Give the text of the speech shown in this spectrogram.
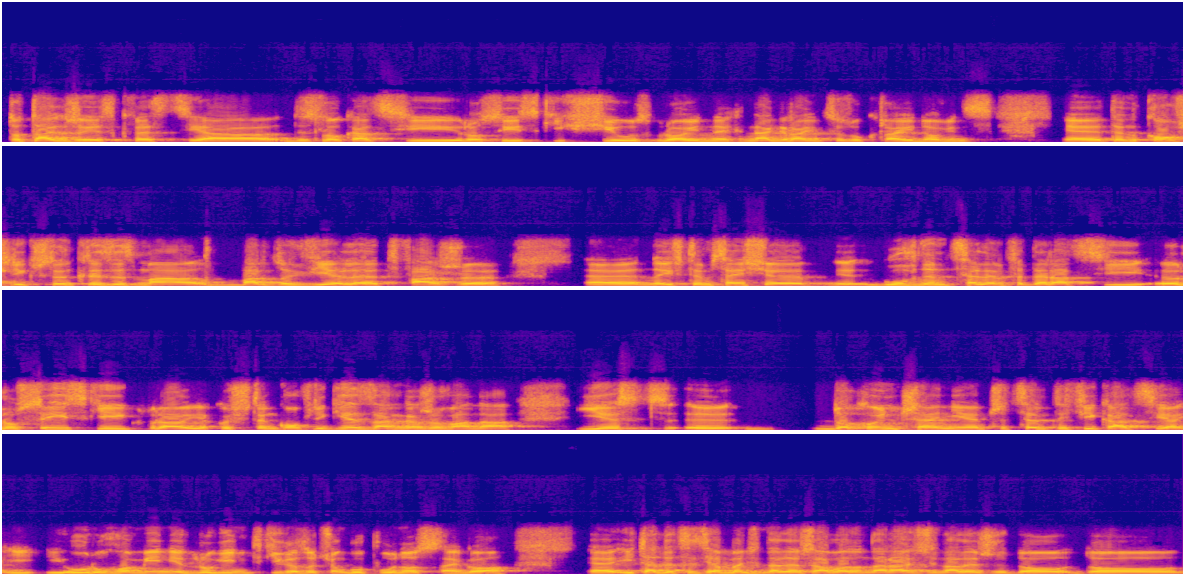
To także jest kwestia dyslokacji rosyjskich sił zbrojnych na granicy z Ukrainą, więc e, ten konflikt, czy ten kryzys ma bardzo wiele twarzy. No i w tym sensie głównym celem Federacji Rosyjskiej, która jakoś w ten konflikt jest zaangażowana, jest dokończenie czy certyfikacja i, i uruchomienie drugiej nitki gazociągu północnego. E, I ta decyzja będzie należała, no na razie należy do, do,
